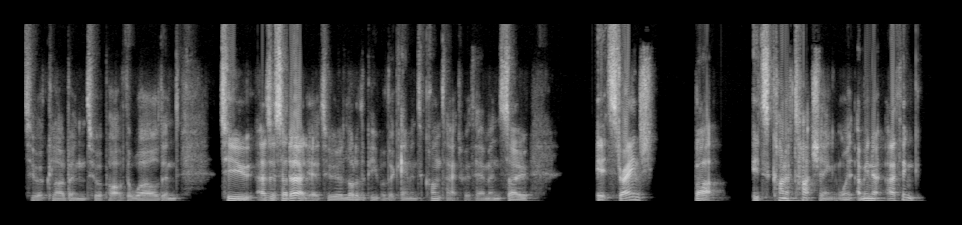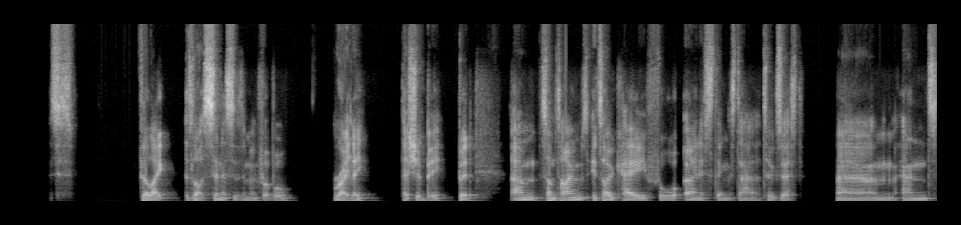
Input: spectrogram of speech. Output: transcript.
to a club and to a part of the world. And to, as I said earlier, to a lot of the people that came into contact with him. And so it's strange, but it's kind of touching. I mean, I think feel like there's a lot of cynicism in football, rightly. There should be, but um, sometimes it's okay for earnest things to to exist, um, and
